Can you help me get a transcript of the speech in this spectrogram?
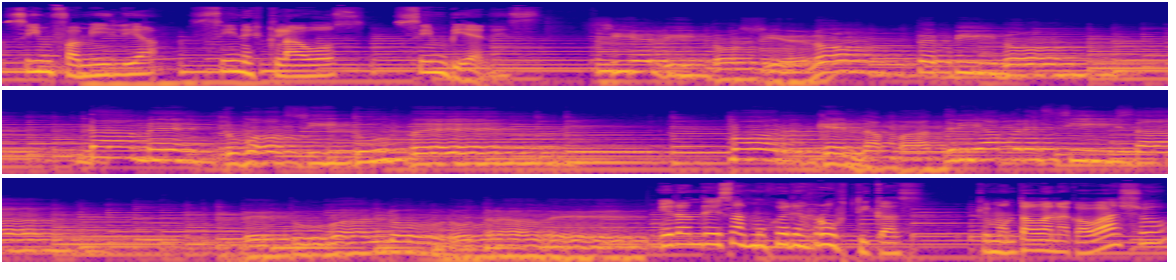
sin familia, sin esclavos, sin bienes. Cielito, cielo, te pido, dame tu voz y tu fe, porque la patria precisa de tu valor otra vez. Eran de esas mujeres rústicas que montaban a caballo,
